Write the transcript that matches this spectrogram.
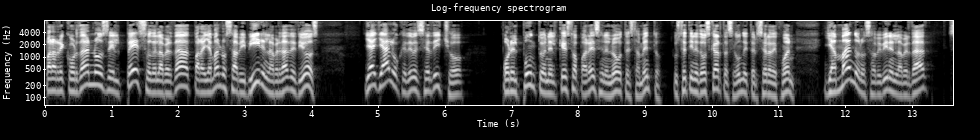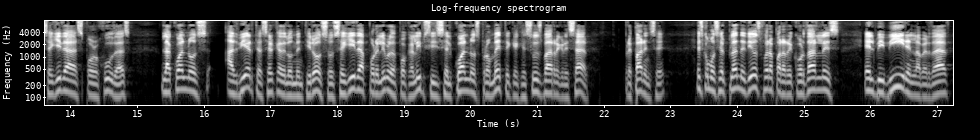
para recordarnos del peso de la verdad, para llamarnos a vivir en la verdad de Dios. Y hay algo que debe ser dicho por el punto en el que esto aparece en el Nuevo Testamento. Usted tiene dos cartas, segunda y tercera de Juan, llamándonos a vivir en la verdad, seguidas por Judas, la cual nos advierte acerca de los mentirosos, seguida por el libro de Apocalipsis, el cual nos promete que Jesús va a regresar. Prepárense. Es como si el plan de Dios fuera para recordarles el vivir en la verdad,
